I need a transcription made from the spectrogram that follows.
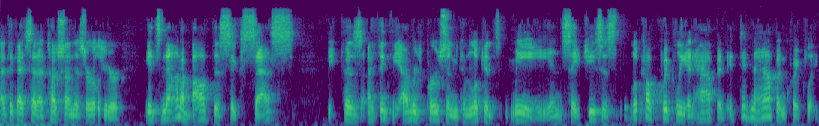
I think I said I touched on this earlier. It's not about the success because I think the average person can look at me and say, Jesus, look how quickly it happened. It didn't happen quickly.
